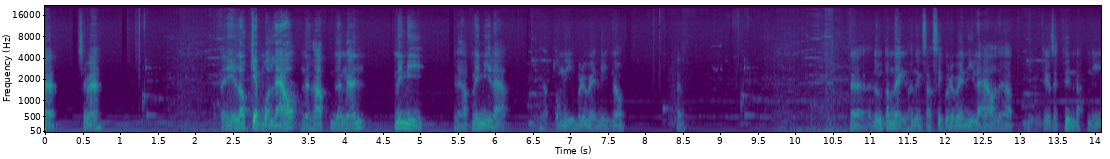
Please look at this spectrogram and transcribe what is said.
อะ ช่ไหมอันนี้เราเก็บหมดแล้วนะครับ ดังนั้นไม่มีนะครับไม่มีแล้วนะครับตรงนี้บริเวณนี้เนาะอ่ารู้ตำแหน่งผนึกศักดิ์สิทธิ์บริเวณนี้แล้วนะครับก็จะขึ้นแบบนี้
